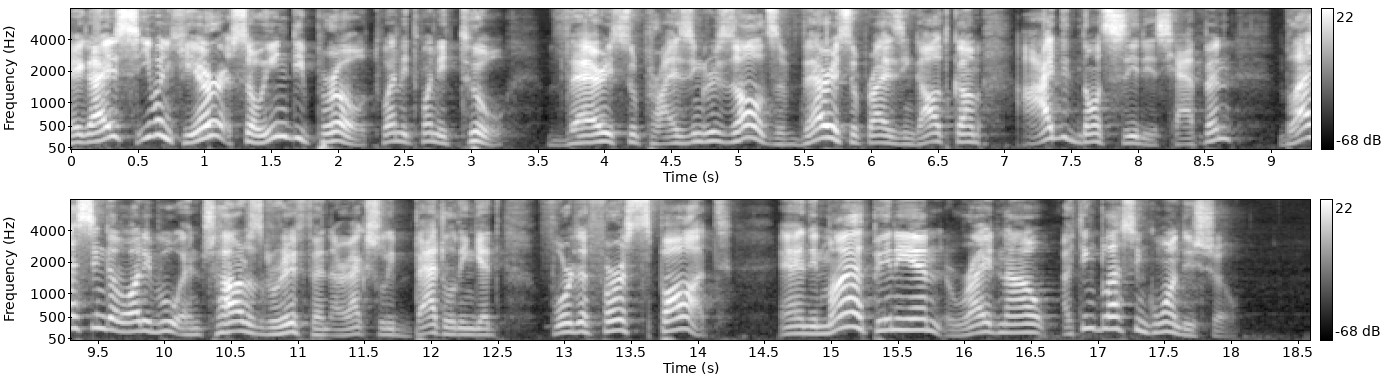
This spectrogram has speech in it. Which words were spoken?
Hey guys, even here, so Indy Pro 2022, very surprising results, very surprising outcome. I did not see this happen. Blessing of Awodibu and Charles Griffin are actually battling it for the first spot. And in my opinion, right now, I think Blessing won this show.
